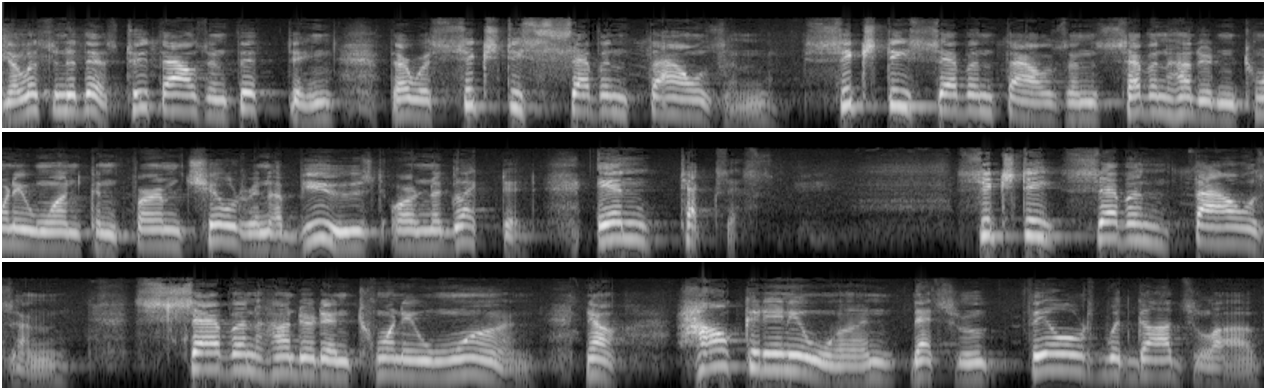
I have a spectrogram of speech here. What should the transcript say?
Now listen to this. 2015, there were 67,000 67,721 confirmed children abused or neglected in Texas. 67,721. Now, how could anyone that's filled with God's love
